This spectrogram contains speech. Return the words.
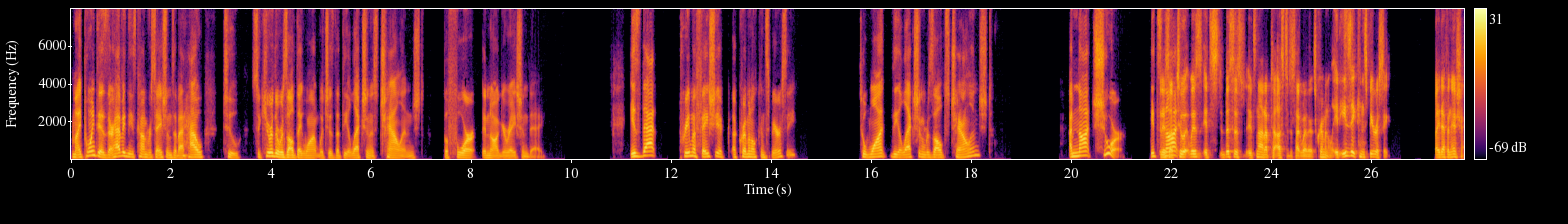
my point is they're having these conversations about how to secure the result they want, which is that the election is challenged before inauguration day. Is that prima facie a, a criminal conspiracy to want the election results challenged? I'm not sure. It's It is not up to it was it's this is it's not up to us to decide whether it's criminal. It is a conspiracy by definition.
